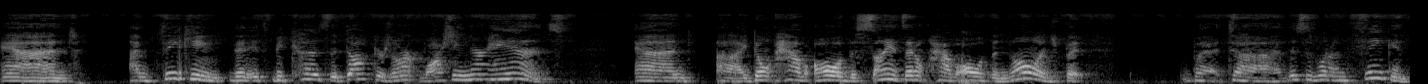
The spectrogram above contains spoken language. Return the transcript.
And I'm thinking that it's because the doctors aren't washing their hands. And I don't have all of the science, I don't have all of the knowledge, but but uh, this is what I'm thinking.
